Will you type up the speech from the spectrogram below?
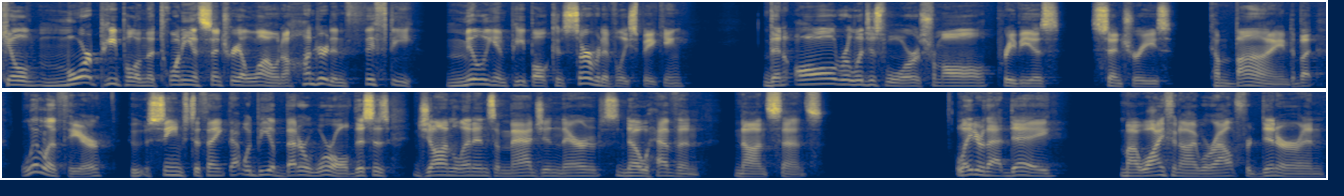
killed more people in the 20th century alone, 150 million people, conservatively speaking, than all religious wars from all previous centuries combined. But Lilith here, who seems to think that would be a better world, this is John Lennon's Imagine There's No Heaven nonsense. Later that day, my wife and I were out for dinner and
